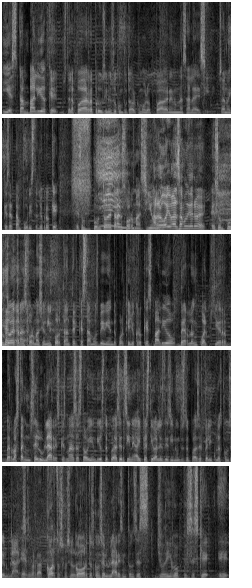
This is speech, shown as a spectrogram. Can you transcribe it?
y es tan válida que usted la pueda reproducir en su computador como lo pueda ver en una sala de cine. O sea, no hay que ser tan puristas. Yo creo que es un punto de transformación. Arroba y Es un punto de transformación importante el que estamos viviendo porque yo creo que es válido verlo en cualquier, verlo hasta en un celular. Es que es más, hasta hoy en día usted puede hacer cine. Hay festivales de cine donde usted puede hacer películas con celulares. Es verdad, cortos con celulares. Cortos con celulares. Entonces, yo digo, pues es que eh,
